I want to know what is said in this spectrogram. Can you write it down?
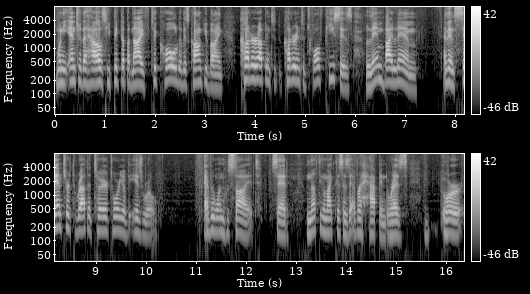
When he entered the house, he picked up a knife, took hold of his concubine, cut her up into cut her into 12 pieces limb by limb and then sent her throughout the territory of Israel everyone who saw it said nothing like this has ever happened or has or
